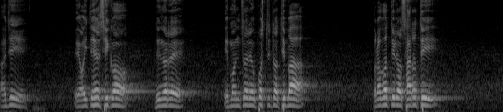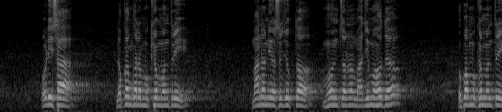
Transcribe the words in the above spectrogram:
ଆଜି ଏ ଐତିହାସିକ ଦିନରେ ଏ ମଞ୍ଚରେ ଉପସ୍ଥିତ ଥିବା ପ୍ରଗତିର ସାରଥୀ ଓଡ଼ିଶା ଲୋକଙ୍କର ମୁଖ୍ୟମନ୍ତ୍ରୀ ମାନନୀୟ ଶ୍ରୀଯୁକ୍ତ ମୋହନ ଚରଣ ମାଝୀ ମହୋଦୟ ଉପମୁଖ୍ୟମନ୍ତ୍ରୀ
